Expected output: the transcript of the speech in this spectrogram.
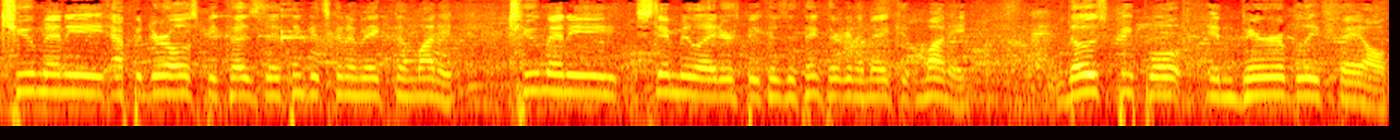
too many epidurals because they think it's going to make them money, too many stimulators because they think they're going to make it money. Those people invariably fail.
